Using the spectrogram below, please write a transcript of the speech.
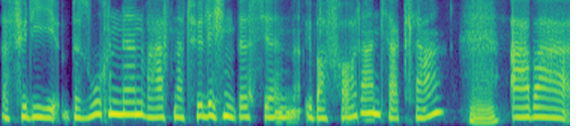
Äh, für die Besuchenden war es natürlich ein bisschen überfordernd, ja klar. Mhm. Aber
